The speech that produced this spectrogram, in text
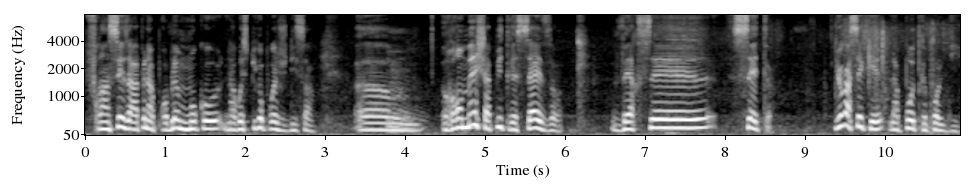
français ezala mpe na problème moko nakoexplike pourquoi je dis ça. Euh, romain chapitre 16 verset 7 yoka ce que l'apôtre paul dit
